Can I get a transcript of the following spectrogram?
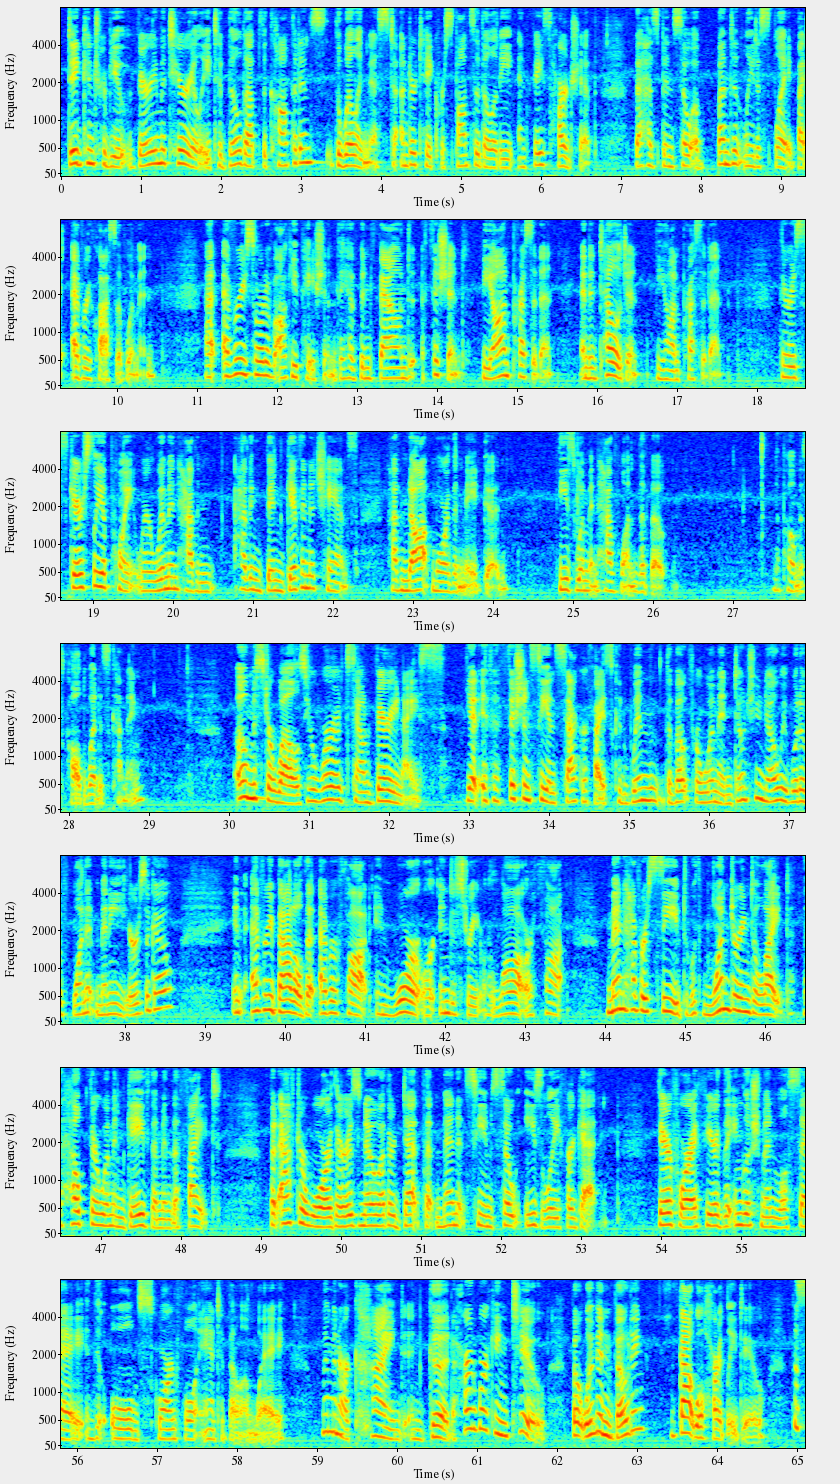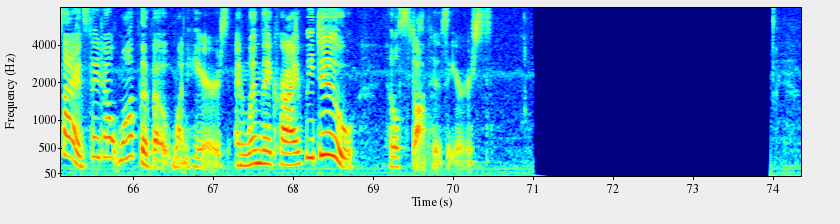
did contribute very materially to build up the confidence, the willingness to undertake responsibility and face hardship that has been so abundantly displayed by every class of women. At every sort of occupation, they have been found efficient beyond precedent and intelligent beyond precedent. There is scarcely a point where women, having, having been given a chance, have not more than made good. These women have won the vote. The poem is called What is Coming. Oh, Mr. Wells, your words sound very nice. Yet if efficiency and sacrifice could win the vote for women, don't you know we would have won it many years ago? In every battle that ever fought, in war or industry or law or thought, men have received with wondering delight the help their women gave them in the fight. But after war there is no other debt that men it seems so easily forget. Therefore I fear the Englishman will say, in the old scornful antebellum way, Women are kind and good, hardworking too, but women voting? That will hardly do. Besides, they don't want the vote, one hears, and when they cry, we do, he'll stop his ears.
